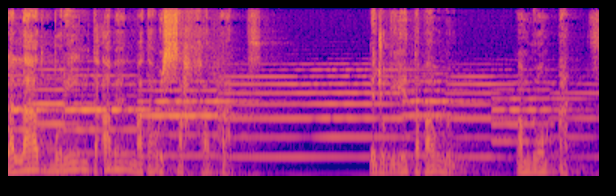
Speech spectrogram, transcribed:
L-allat kburin ta' qabel ma taw is-saħħa 'l ħadd. L-għeġubijiet ta' Pawlu għamluhom qatt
